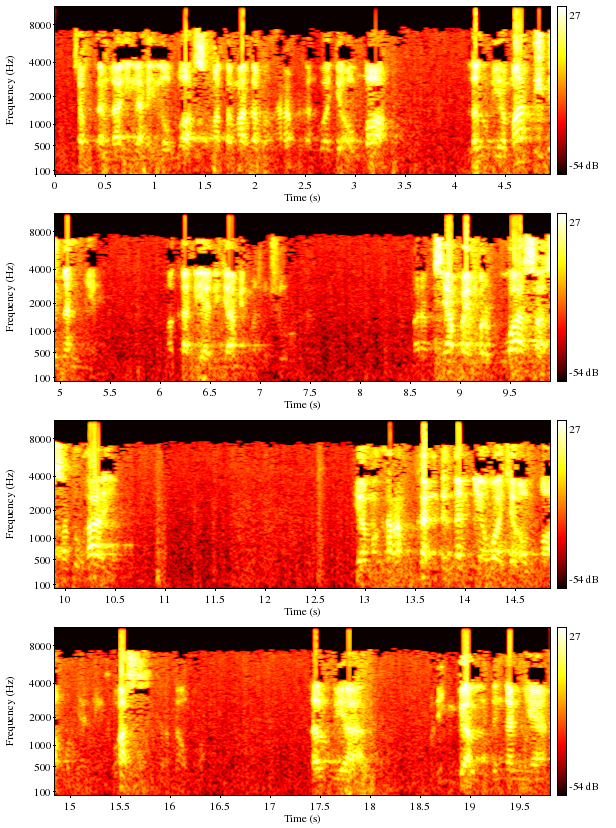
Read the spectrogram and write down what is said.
mengucapkan la ilaha illallah semata-mata mengharapkan wajah Allah lalu dia mati dengannya maka dia dijamin masuk surga. Barang siapa yang berpuasa satu hari dia mengharapkan dengannya wajah Allah yang ikhlas lalu dia meninggal dengannya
